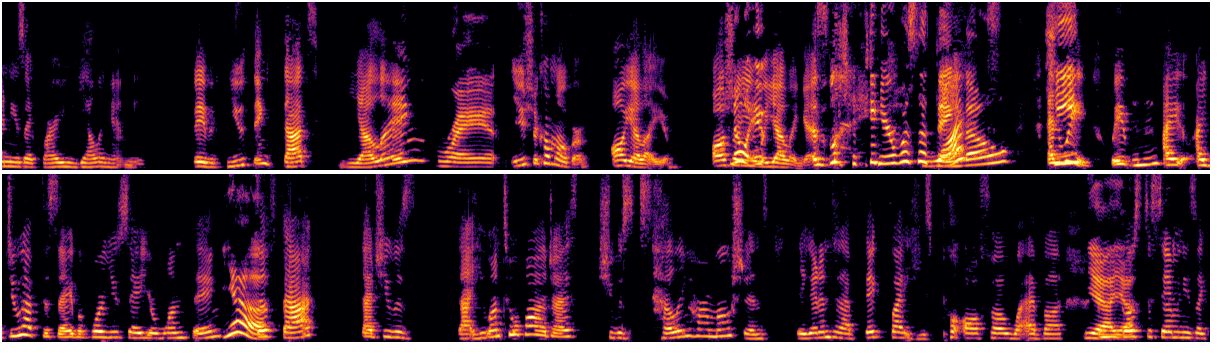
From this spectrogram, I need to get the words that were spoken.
And he's like, Why are you yelling at me? Babe, if you think that's yelling, right you should come over. I'll yell at you. I'll show No, you it- what yelling is. like here was the thing though And He- wait, wait, Mhm. I, I do have to say before you say your one thing, yeah the fact that she was that he went to apologize, she was telling her emotions. They get into that big fight. He's put off her, whatever. yeah and he yeah goes to Sam and he's like,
